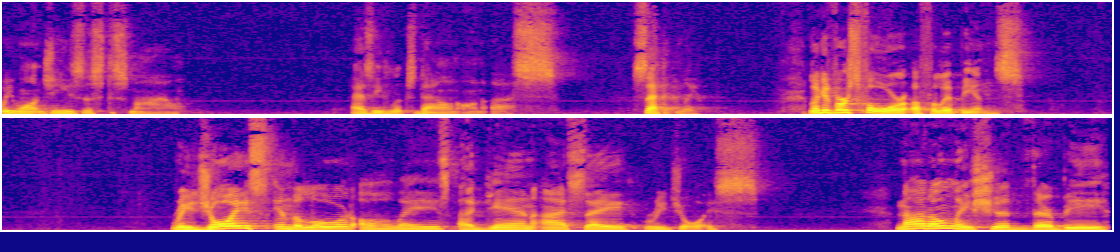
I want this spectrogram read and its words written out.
We want Jesus to smile as he looks down on us. Secondly, look at verse 4 of Philippians. Rejoice in the Lord always. Again, I say rejoice. Not only should there be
